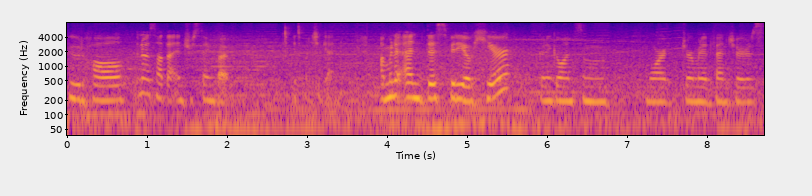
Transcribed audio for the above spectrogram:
food haul. I know it's not that interesting, but it's what you get. I'm gonna end this video here. I'm gonna go on some more German adventures.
